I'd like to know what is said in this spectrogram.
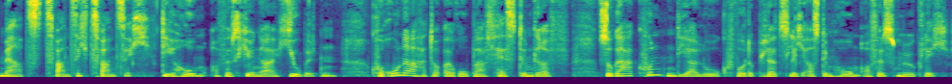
März 2020. Die Homeoffice-Jünger jubelten. Corona hatte Europa fest im Griff. Sogar Kundendialog wurde plötzlich aus dem Homeoffice möglich.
